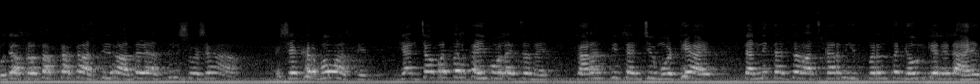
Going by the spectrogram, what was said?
उद्या प्रताप काका असतील राजळे असतील शोषण शेखर भाऊ असतील यांच्याबद्दल काही बोलायचं नाही. कारण ती त्यांची मोठी आहेत. त्यांनी त्यांचं राजकारण इथपर्यंत घेऊन गेलेले आहेत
